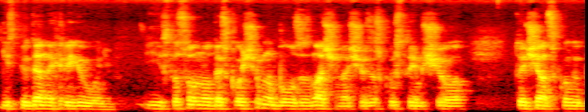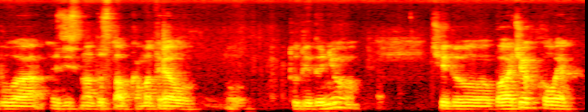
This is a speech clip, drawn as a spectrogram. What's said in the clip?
із південних регіонів. І стосовно одеського чорного було зазначено, що в зв'язку з тим, що в той час, коли була здійснена доставка матеріалу ну, туди до нього, чи до багатьох колег,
